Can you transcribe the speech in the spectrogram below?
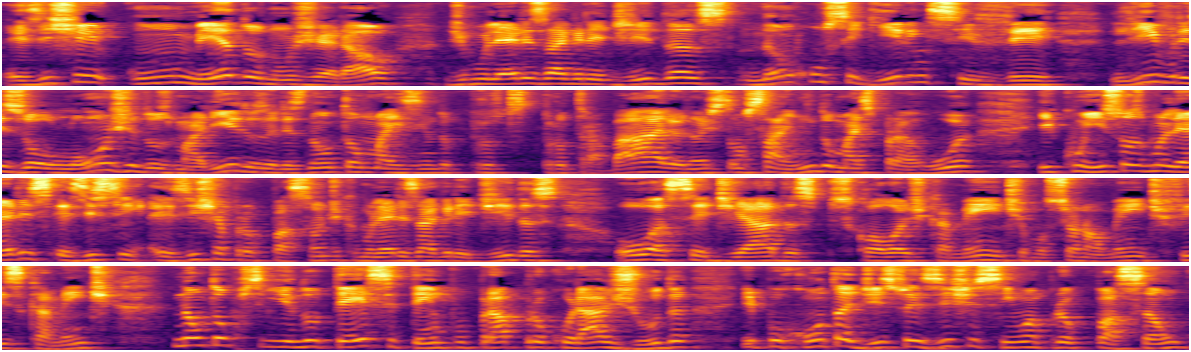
Existe um medo no geral de mulheres agredidas não conseguirem se ver livres ou longe dos maridos, eles não estão mais indo para o trabalho, não estão saindo mais para a rua, e com isso as mulheres existem existe a preocupação de que mulheres agredidas ou assediadas psicologicamente, emocionalmente, fisicamente não estão conseguindo ter esse tempo para procurar ajuda e por conta disso existe sim uma preocupação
